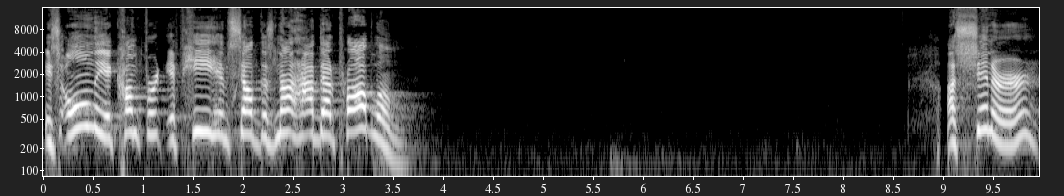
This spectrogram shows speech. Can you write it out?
It's only a comfort if He Himself does not have that problem. A sinner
